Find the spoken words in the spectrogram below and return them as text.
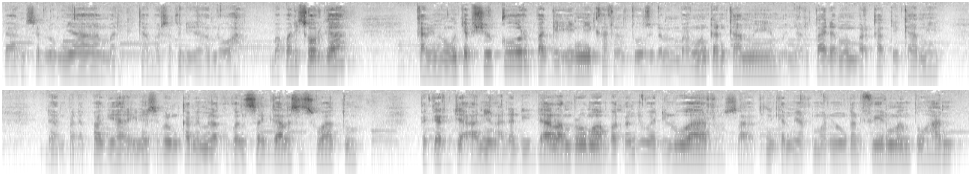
Dan sebelumnya mari kita bersatu di dalam doa. Bapa di sorga, kami mengucap syukur pagi ini karena Tuhan sudah membangunkan kami, menyertai dan memberkati kami. Dan pada pagi hari ini sebelum kami melakukan segala sesuatu, pekerjaan yang ada di dalam rumah bahkan juga di luar, saat ini kami akan merenungkan firman Tuhan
